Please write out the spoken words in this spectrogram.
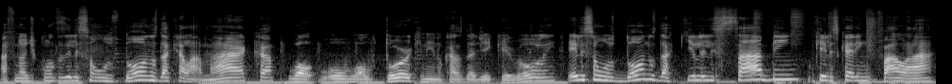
Afinal de contas, eles são os donos daquela aquela marca, o, o autor, que nem no caso da J.K. Rowling, eles são os donos daquilo, eles sabem o que eles querem falar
